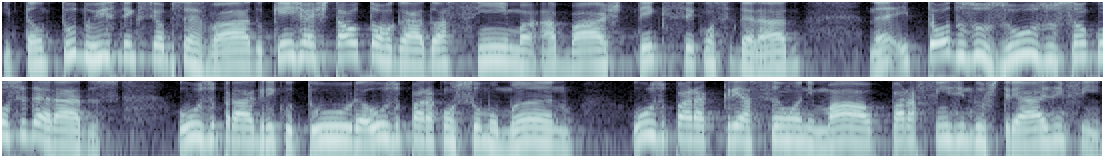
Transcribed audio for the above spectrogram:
Então, tudo isso tem que ser observado. Quem já está otorgado acima, abaixo, tem que ser considerado. Né? E todos os usos são considerados: uso para agricultura, uso para consumo humano, uso para criação animal, para fins industriais, enfim.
